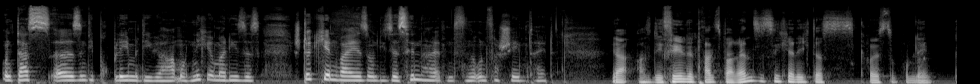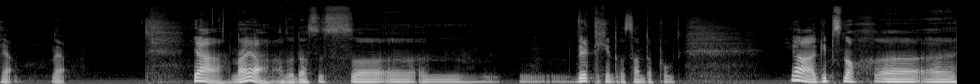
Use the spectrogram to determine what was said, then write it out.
und das äh, sind die Probleme, die wir haben und nicht immer dieses Stückchenweise und dieses Hinhalten. Das ist eine Unverschämtheit. Ja, also die fehlende Transparenz ist sicherlich das größte Problem. Ja, ja. Ja, naja, also das ist äh, äh, ein wirklich interessanter Punkt. Ja, gibt es noch äh, äh,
